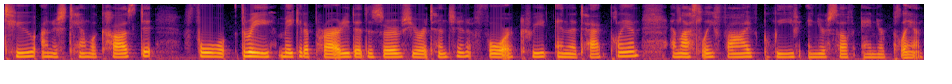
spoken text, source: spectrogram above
Two, understand what caused it. Four, three, make it a priority that deserves your attention. Four, create an attack plan. And lastly, five, believe in yourself and your plan.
